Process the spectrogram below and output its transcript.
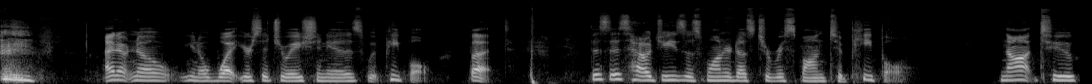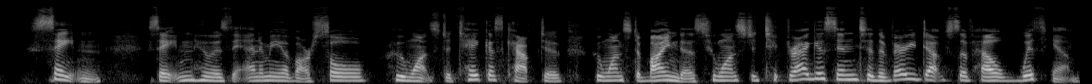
I don't know, you know, what your situation is with people, but this is how Jesus wanted us to respond to people, not to Satan. Satan, who is the enemy of our soul, who wants to take us captive, who wants to bind us, who wants to t- drag us into the very depths of hell with him.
